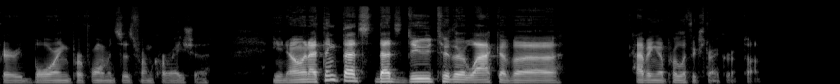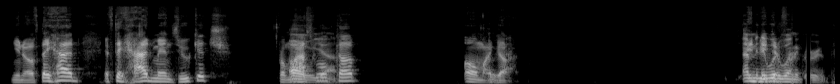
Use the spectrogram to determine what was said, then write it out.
very boring performances from Croatia. You know, and I think that's that's due to their lack of uh having a prolific striker up top. You know, if they had if they had Mandzukic from Oh, last yeah. World Cup, oh my Oh, yeah. god. I mean, they would have won the group.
